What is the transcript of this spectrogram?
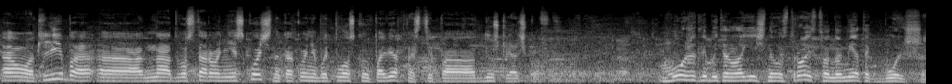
вот, либо э, на двусторонний скотч на какую-нибудь плоскую поверхность типа дужки очков. Может ли быть аналогичное устройство, но меток больше?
